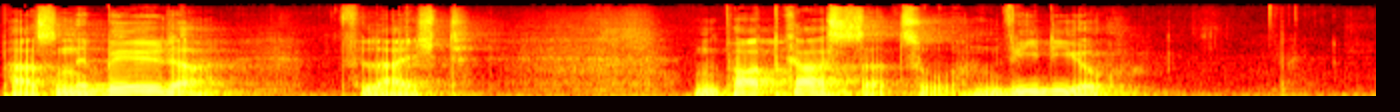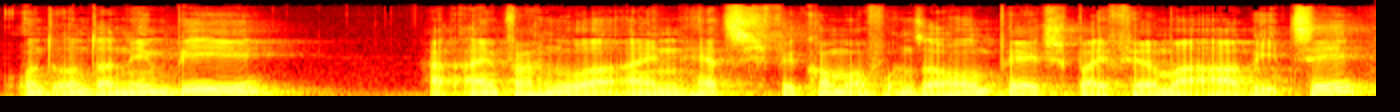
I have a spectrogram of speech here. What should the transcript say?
passende Bilder, vielleicht ein Podcast dazu, ein Video. Und Unternehmen B hat einfach nur ein Herzlich Willkommen auf unserer Homepage bei Firma ABC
